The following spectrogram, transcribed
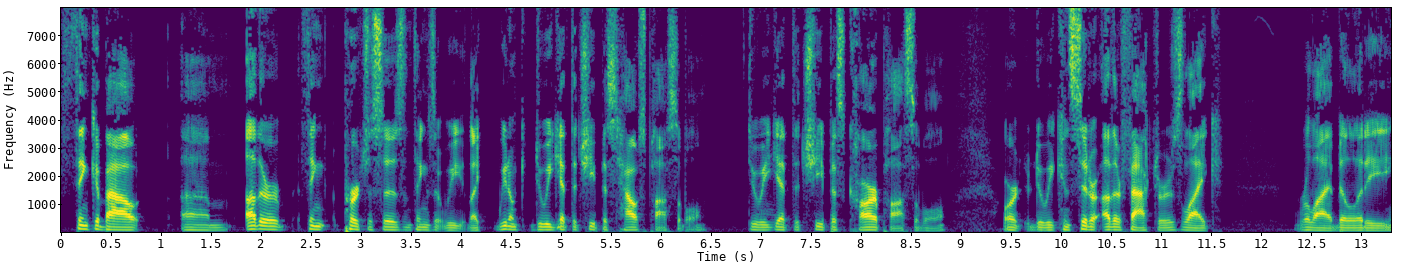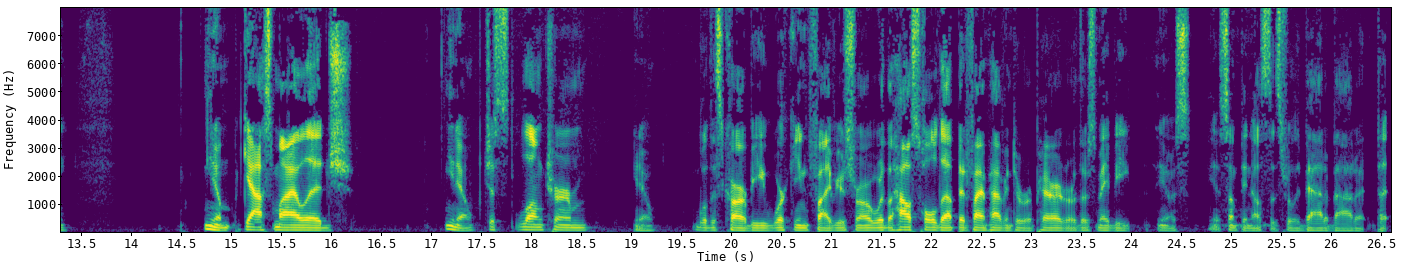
think about um, other thing purchases and things that we like. We don't. Do we get the cheapest house possible? Do we get the cheapest car possible, or do we consider other factors like reliability? You know, gas mileage. You know, just long term. You know, will this car be working five years from now? Will the house hold up if I'm having to repair it, or there's maybe you know, you know something else that's really bad about it? But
